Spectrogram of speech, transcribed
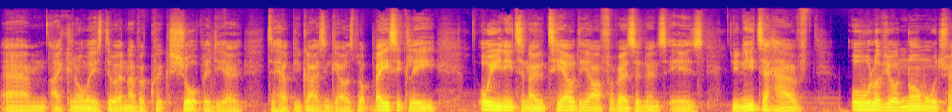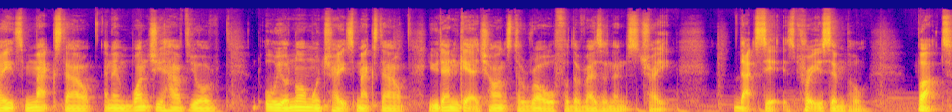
um, I can always do another quick short video to help you guys and girls. But basically, all you need to know TLDR for resonance is you need to have all of your normal traits maxed out. And then once you have your all your normal traits maxed out you then get a chance to roll for the resonance trait. That's it. It's pretty simple. But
